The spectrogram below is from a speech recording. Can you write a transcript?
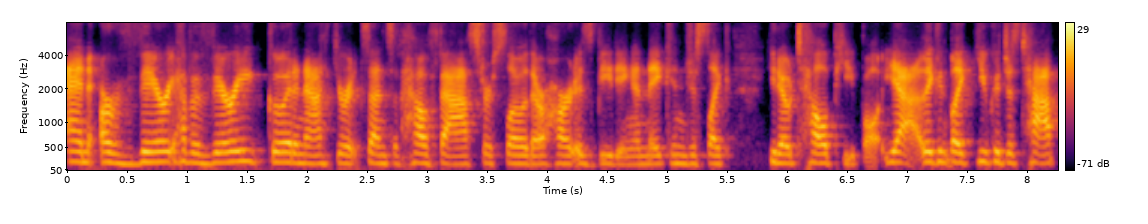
and are very have a very good and accurate sense of how fast or slow their heart is beating and they can just like you know tell people. Yeah they can like you could just tap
